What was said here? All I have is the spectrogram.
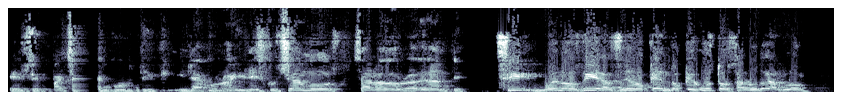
entre Pachacuti y la CONAI? Le escuchamos, Salvador, adelante. Sí, buenos días, señor Oquendo, qué gusto saludarlo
